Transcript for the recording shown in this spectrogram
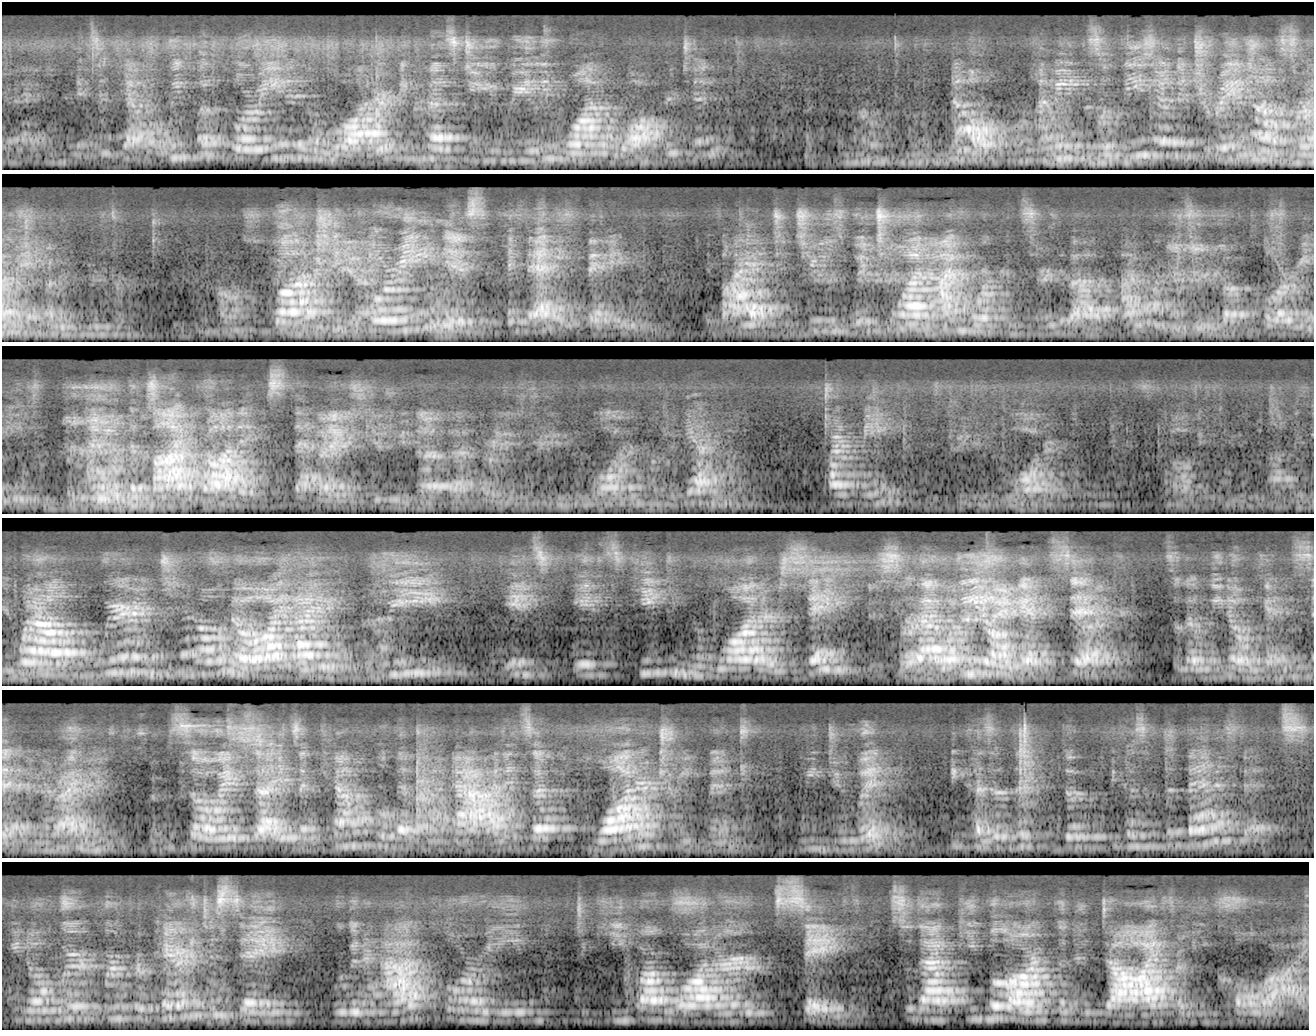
It's a chemical. We put chlorine in the water because do you really want a Walkerton? No, No, No, I mean, so these are the trade-offs we make. Drastically different costs. Well, actually, chlorine is, if anything, if I had to choose which one I'm more concerned about, I'm more concerned about chlorine. I mean, the byproducts But that, excuse me, that, that chlorine is treating the water, not the Yeah. human. pardon me? It's treating the water, not the human. Well, we're, in no, no, I, I, we, it's, it's keeping the water safe so that we don't get sick, so that we don't get sick, right? So it's a, it's a chemical that we add, it's a water treatment, we do it because of the, the, because of the benefits. You know, we're, we're prepared to say, we're gonna add chlorine to keep our water safe, so that people aren't gonna die from E. coli.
